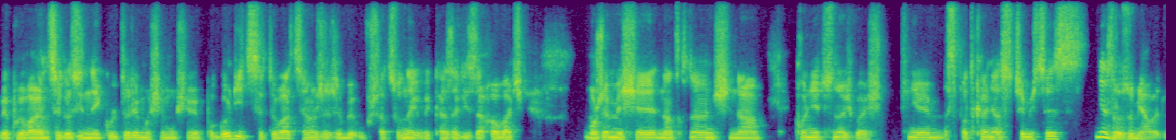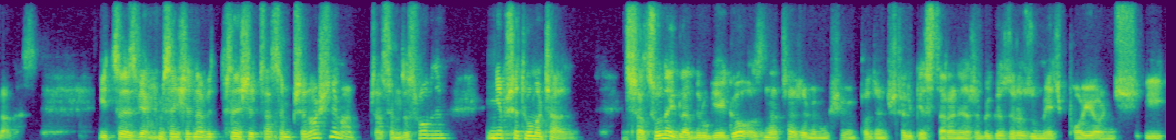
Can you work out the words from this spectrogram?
wypływającego z innej kultury, my się musimy pogodzić z sytuacją, że żeby ów szacunek wykazać i zachować, możemy się natknąć na konieczność właśnie spotkania z czymś, co jest niezrozumiałe dla nas. I co jest w jakimś sensie, nawet w sensie czasem przenośnym, a czasem dosłownym, nieprzetłumaczalne. Szacunek dla drugiego oznacza, że my musimy podjąć wszelkie starania, żeby go zrozumieć, pojąć i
